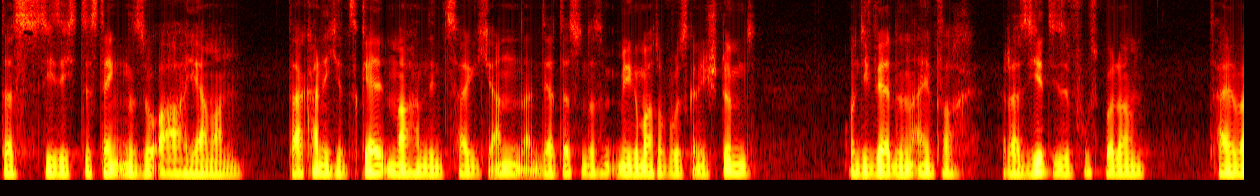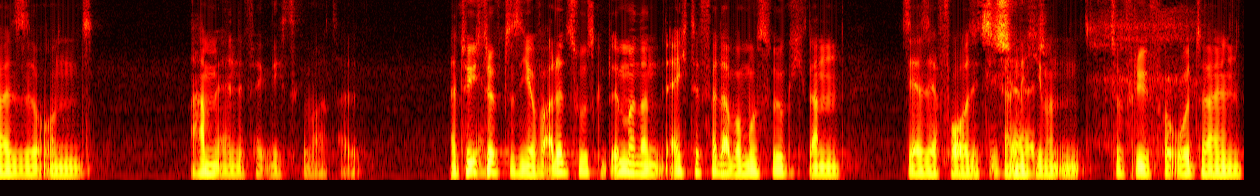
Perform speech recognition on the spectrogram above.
dass sie sich das denken, so, ah ja, Mann, da kann ich jetzt Geld machen, den zeige ich an, der hat das und das mit mir gemacht, obwohl es gar nicht stimmt. Und die werden dann einfach rasiert, diese Fußballer, teilweise, und haben im Endeffekt nichts gemacht halt. Natürlich Ja. trifft es nicht auf alle zu, es gibt immer dann echte Fälle, aber man muss wirklich dann sehr, sehr vorsichtig sein, nicht jemanden zu früh verurteilen.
